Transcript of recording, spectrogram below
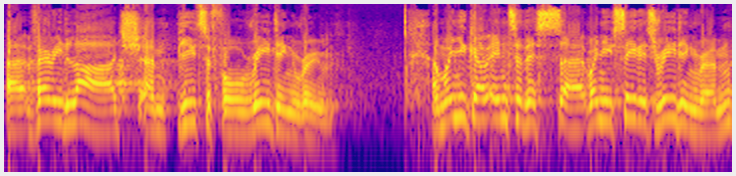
uh, very large, and beautiful reading room. And when you go into this, uh, when you see this reading room,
